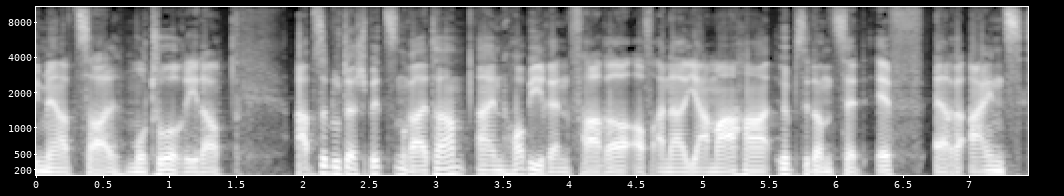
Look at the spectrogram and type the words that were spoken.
die Mehrzahl Motorräder. Absoluter Spitzenreiter, ein Hobbyrennfahrer auf einer Yamaha YZF R1.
